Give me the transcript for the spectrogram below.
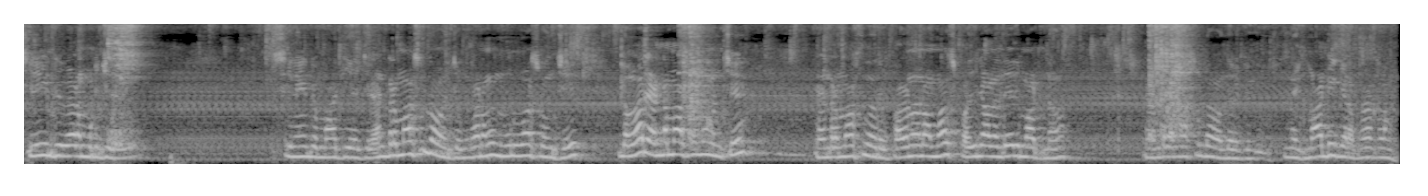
சிலிண்டர் வேலை முடிஞ்சது. சிலிண்டர் மாற்றியாச்சு ரெண்டரை மாதம் தான் வந்துச்சு. போனமும் மூணு மாதம் வந்துச்சு. இந்த மாதிரி ரெண்டு மாதமும் வந்துச்சு. ரெண்டரை மாதம் தான் இருக்குது பதினொன்றாம் மாதம் பதினாலாம் தேதி மாட்டினோம். ரெண்டரை மாதம் தான் வந்திருக்கு. இன்னைக்கு மாட்டிக்கிறேன் பார்க்கலாம்.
